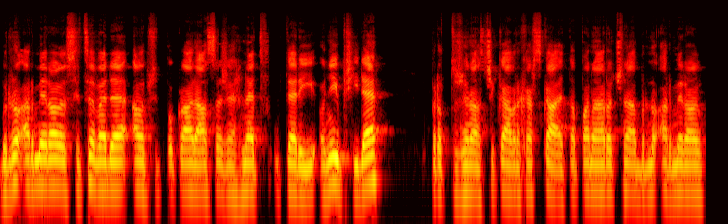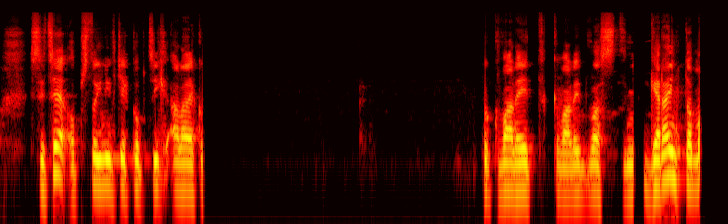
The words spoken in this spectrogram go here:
Bruno Armirail sice vede, ale předpokládá se, že hned v úterý o něj přijde, protože nás čeká vrchařská etapa náročná. Bruno Armirail sice je obstojný v těch kopcích, ale jako kvalit, kvalit vlastně. Geraint Thomas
